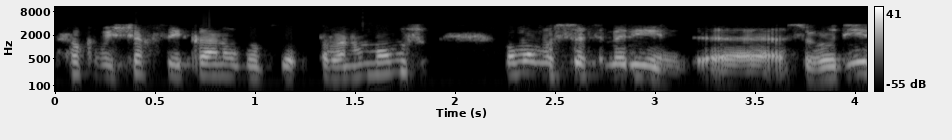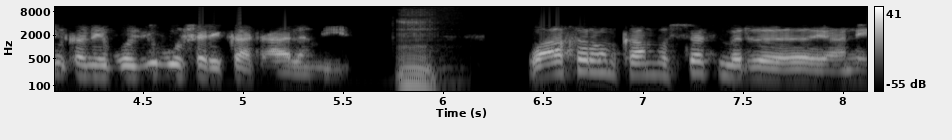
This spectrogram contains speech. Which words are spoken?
بحكمي الشخصي كانوا طبعا هم مش هم مستثمرين آه، سعوديين كانوا يبغوا يجيبوا شركات عالمية. وآخرهم كان مستثمر آه، يعني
